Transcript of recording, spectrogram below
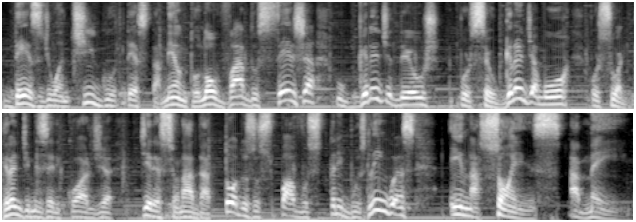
desde o Antigo Testamento. Louvado seja o grande Deus por seu grande amor, por sua grande misericórdia, direcionada a todos os povos, tribos, línguas e nações. Amém.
